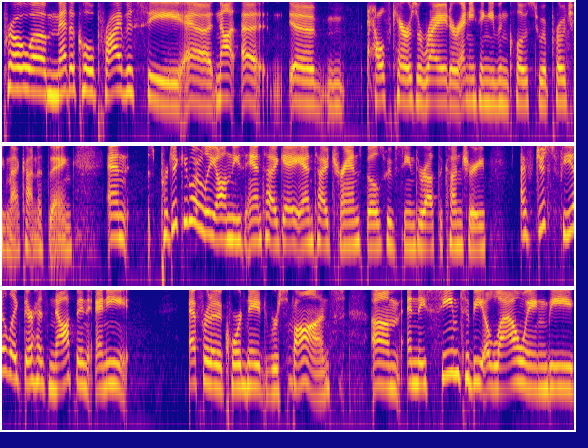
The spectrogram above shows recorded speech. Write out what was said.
pro uh, medical privacy, uh, not uh, healthcare is a right or anything even close to approaching that kind of thing. And particularly on these anti-gay, anti-trans bills we've seen throughout the country, I just feel like there has not been any effort at a coordinated response. Um, and they seem to be allowing the,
